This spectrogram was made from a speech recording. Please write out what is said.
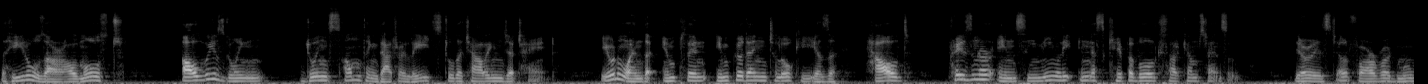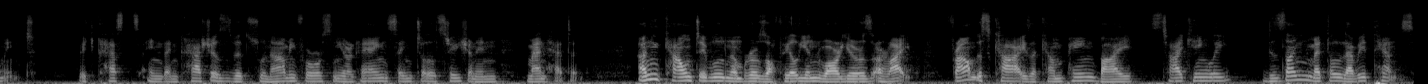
The heroes are almost always going doing something that relates to the challenge at hand. Even when the impudent Loki is held prisoner in seemingly inescapable circumstances, there is still forward movement, which crests and then crashes with tsunami force near Grand Central Station in Manhattan. Uncountable numbers of alien warriors arrive from the skies accompanied by strikingly designed metal leviathans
